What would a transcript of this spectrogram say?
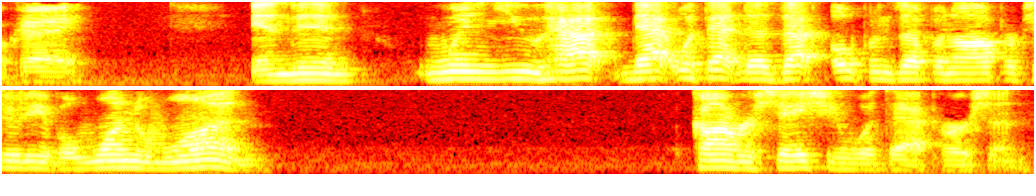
okay? And then when you have that what that does that opens up an opportunity of a one-to-one conversation with that person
